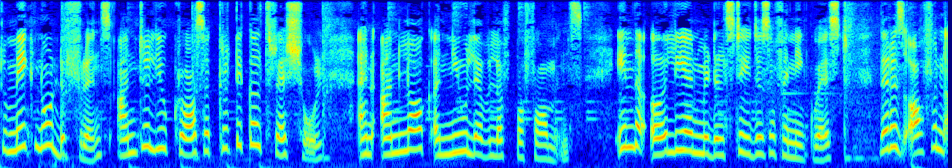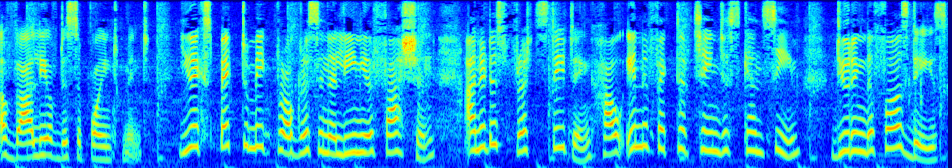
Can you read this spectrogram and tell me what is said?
to make no difference until you cross a critical threshold and unlock a new level of performance. In the early and middle stages of any quest, there is often a valley of disappointment. You expect to make progress in a linear fashion, and it is frustrating how ineffective changes can seem during the first days,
